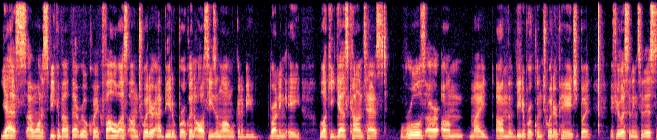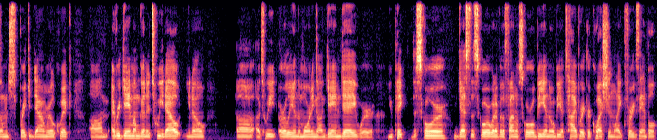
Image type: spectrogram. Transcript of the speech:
Yes, I want to speak about that real quick. Follow us on Twitter at Beat of Brooklyn all season long. We're going to be running a lucky guess contest. Rules are on my on the Beat of Brooklyn Twitter page, but if you're listening to this, I'm gonna just break it down real quick. Um, every game I'm gonna tweet out, you know, uh, a tweet early in the morning on game day where you pick the score, guess the score, whatever the final score will be, and there will be a tiebreaker question, like, for example,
